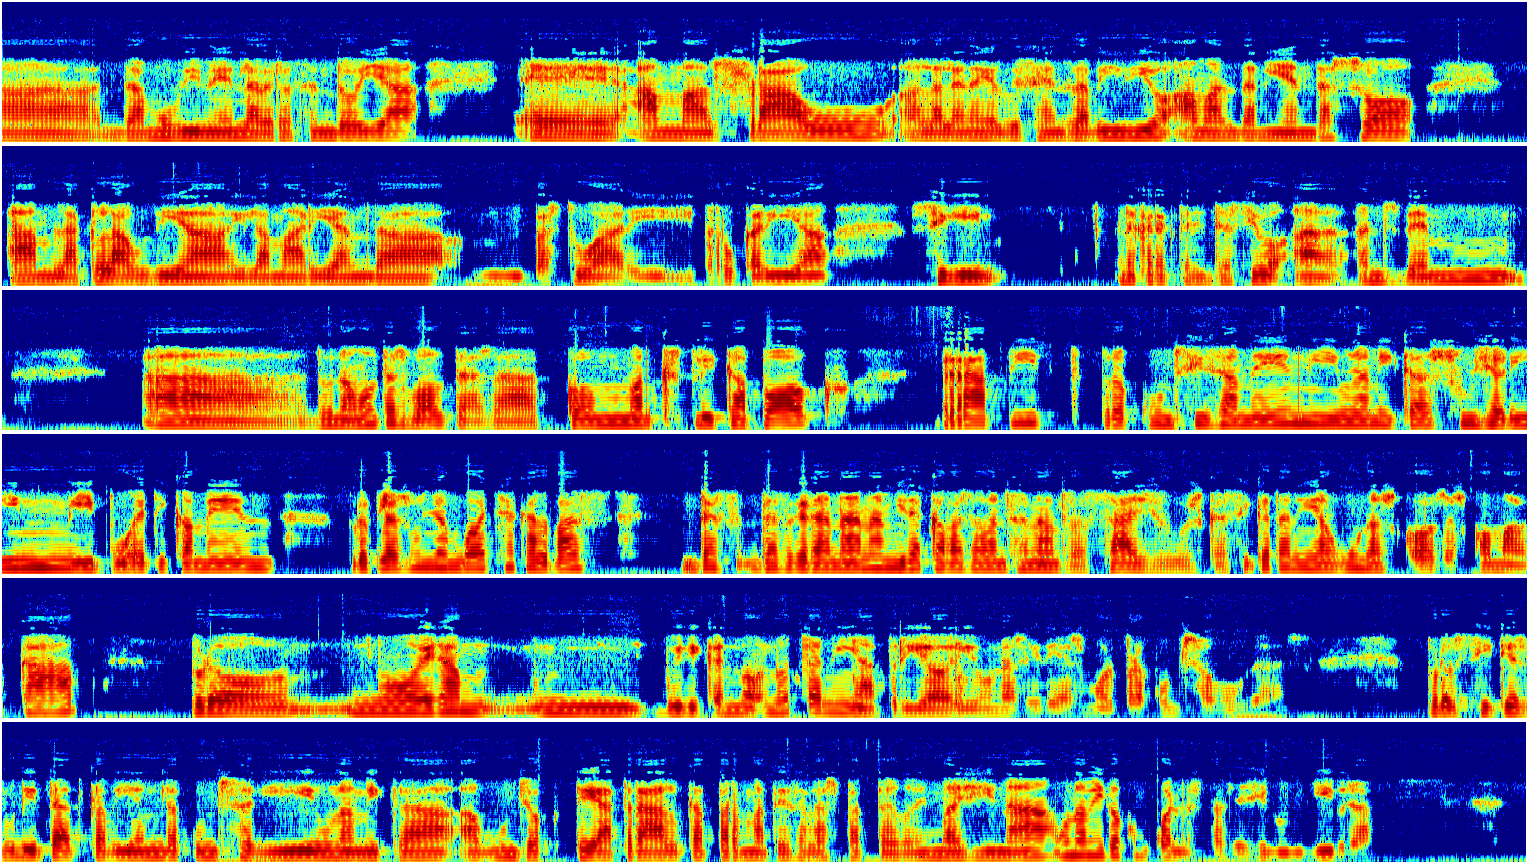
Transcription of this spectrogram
de moviment, la Vero Zendoya, eh, amb els Frau, l'Helena i el Vicenç de vídeo, amb el Damien de so, amb la Clàudia i la Marian de vestuari i perruqueria, o sigui, de caracterització, eh, ens vam eh, donar moltes voltes a com explicar poc, ràpid, però concisament i una mica suggerint i poèticament, però clar, és un llenguatge que el vas des desgranant a mesura que vas avançant els assajos, que sí que tenia algunes coses com el cap, però no era, mm, vull dir que no, no tenia a priori unes idees molt preconcebudes però sí que és veritat que havíem d'aconseguir una mica un joc teatral que permetés a l'espectador imaginar, una mica com quan estàs llegint un llibre,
